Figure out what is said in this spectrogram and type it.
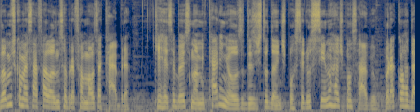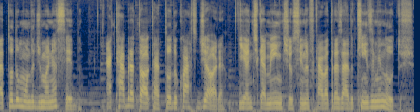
Vamos começar falando sobre a famosa cabra, que recebeu esse nome carinhoso dos estudantes por ser o sino responsável por acordar todo mundo de manhã cedo. A cabra toca a todo quarto de hora, e antigamente o sino ficava atrasado 15 minutos,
